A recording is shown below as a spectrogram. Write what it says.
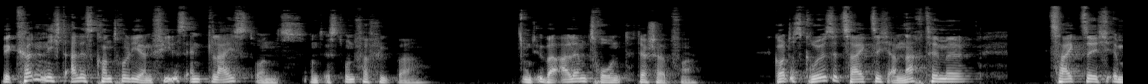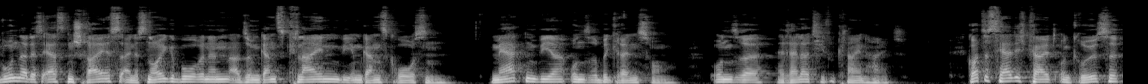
Wir können nicht alles kontrollieren. Vieles entgleist uns und ist unverfügbar. Und über allem thront der Schöpfer. Gottes Größe zeigt sich am Nachthimmel, zeigt sich im Wunder des ersten Schreis eines Neugeborenen, also im ganz Kleinen wie im ganz Großen. merken wir unsere Begrenzung, unsere relative Kleinheit. Gottes Herrlichkeit und Größe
